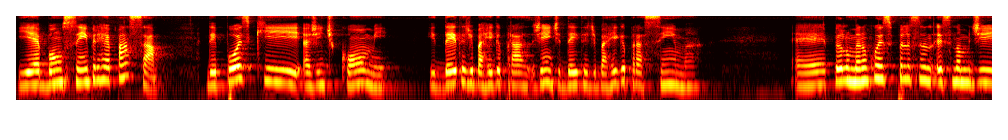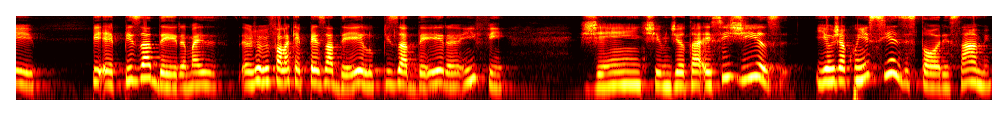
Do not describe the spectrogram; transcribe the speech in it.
e é bom sempre repassar. Depois que a gente come e deita de barriga para Gente, deita de barriga para cima. É, pelo menos conheço pelo esse nome de é pisadeira, mas eu já ouvi falar que é pesadelo, pisadeira, enfim. Gente, um dia eu tava, esses dias, e eu já conhecia as histórias, sabe?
